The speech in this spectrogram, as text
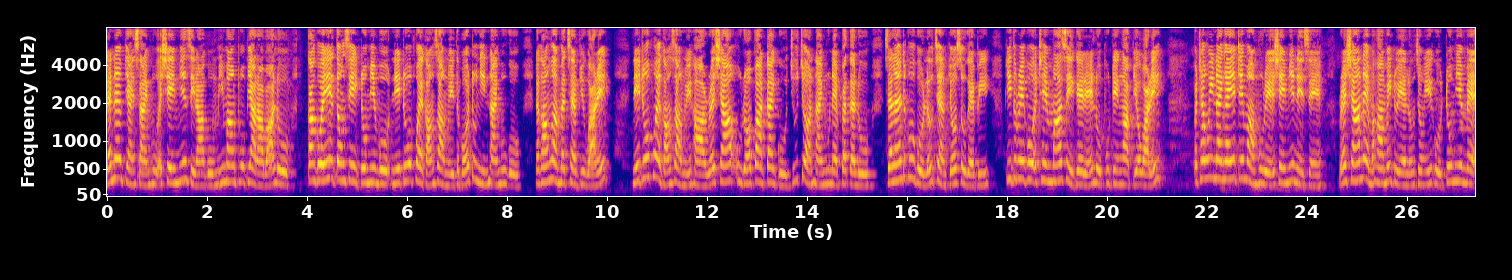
လက်နက်ပြိုင်ဆိုင်မှုအရှိန်မြင့်စေတာကိုမိမောင်းထိုးပြတာပါလို့ ကာကွယ်ရေးအသုံးစရိတ်တိုးမြင့်ဖို့နေတိုးအဖွဲ့ခေါင်းဆောင်တွေသဘောတူညီနိုင်မှုကို၎င်းကမှတ်ချက်ပြုပါတယ်။နေတိုးဖွဲ့ခေါင်းဆောင်တွေဟာရုရှားဥရောပတိုက်ကိုကျူးကျော်နိုင်မှုနဲ့ပတ်သက်လို့ဇလန်တခုကိုလှုပ်ကြံပြောဆိုခဲ့ပြီးပြည်သူတွေကိုအထင်မှားစေခဲ့တယ်လို့ပူတင်ကပြောပါတယ်။ပထဝီနိုင်ငံရေးတင်းမာမှုတွေအရှိန်မြင့်နေစဉ်ရုရှားနဲ့မဟာမိတ်တွေရဲ့လုံခြုံရေးကိုတိုးမြင့်မဲ့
